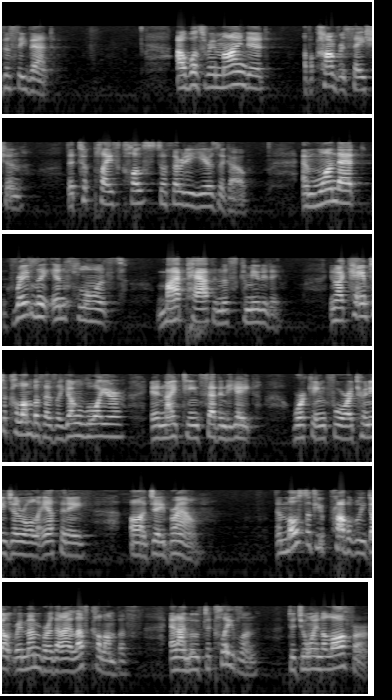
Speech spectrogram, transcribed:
this event, I was reminded of a conversation that took place close to 30 years ago, and one that greatly influenced my path in this community. You know, I came to Columbus as a young lawyer in 1978, working for Attorney General Anthony uh, J. Brown. And most of you probably don't remember that I left Columbus and I moved to Cleveland to join the law firm.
